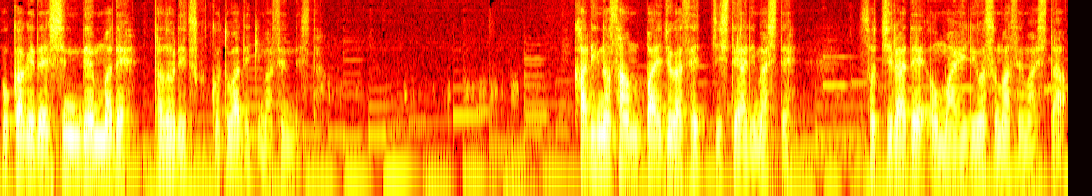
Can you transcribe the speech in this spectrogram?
おかげで神殿までたどり着くことはできませんでした。仮の参拝所が設置してありましてそちらでお参りを済ませました。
